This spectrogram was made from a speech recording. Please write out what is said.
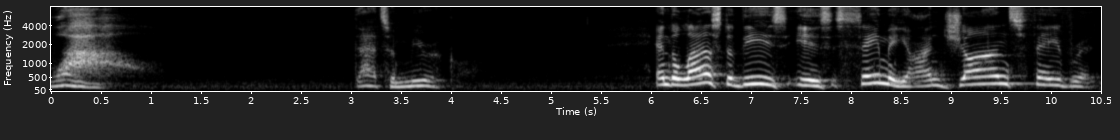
Wow! That's a miracle. And the last of these is semeion, John's favorite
